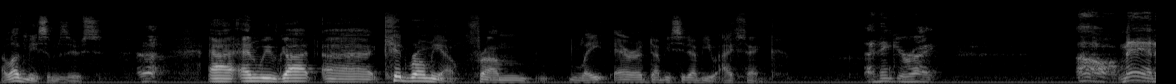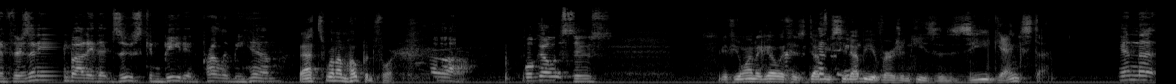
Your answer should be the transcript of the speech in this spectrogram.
I love me some Zeus. Uh, and we've got uh, Kid Romeo from late era WCW, I think. I think you're right. Oh man, if there's anybody that Zeus can beat, it'd probably be him. That's what I'm hoping for. Oh, we'll go with Zeus. If you want to go with his WCW version, he's a Z gangsta. In the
